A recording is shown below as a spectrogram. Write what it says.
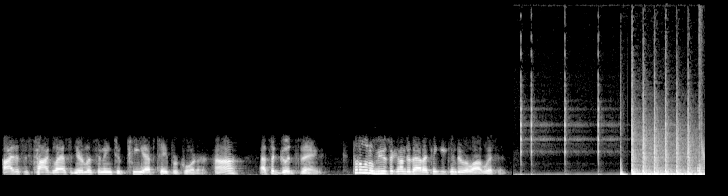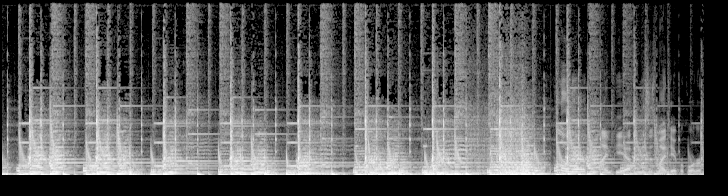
Hi, this is Todd Glass, and you're listening to PF Tape Recorder. Huh? That's a good thing. Put a little music under that. I think you can do a lot with it. Hello there, I'm PF. This is my tape recorder.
